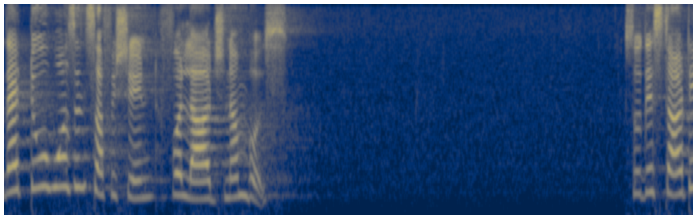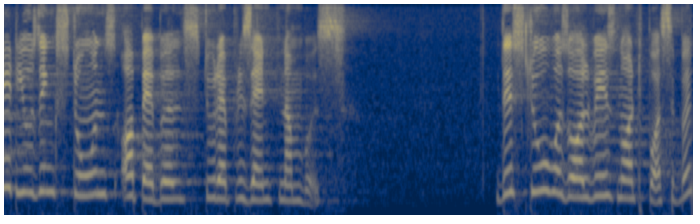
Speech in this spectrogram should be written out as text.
that too wasn't sufficient for large numbers. So they started using stones or pebbles to represent numbers. This too was always not possible.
